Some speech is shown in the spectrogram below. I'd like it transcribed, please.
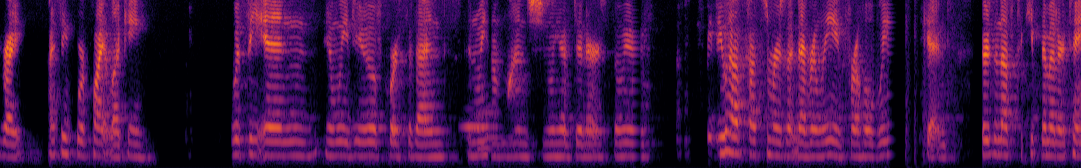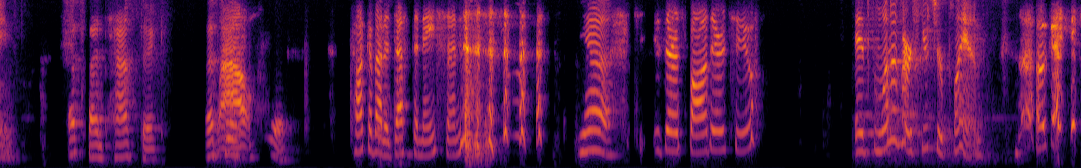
Right. I think we're quite lucky with the inn and we do of course events and we have lunch and we have dinner. So we we do have customers that never leave for a whole weekend. There's enough to keep them entertained. That's fantastic. That's wow. really cool. talk about a destination. Yeah. Is there a spa there too? It's one of our future plans. Okay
